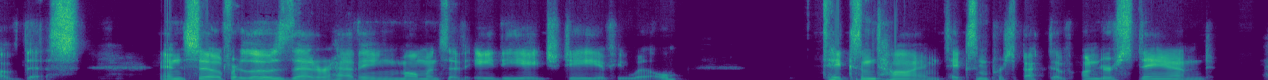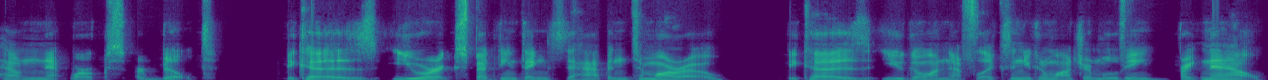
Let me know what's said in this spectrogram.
of this. And so, for those that are having moments of ADHD, if you will, take some time, take some perspective, understand how networks are built because you are expecting things to happen tomorrow because you go on Netflix and you can watch a movie right now,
